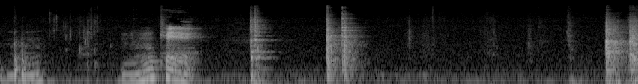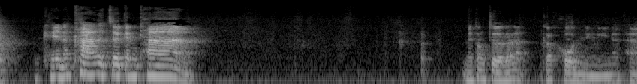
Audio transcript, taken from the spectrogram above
อืมอืมโอเค โอ เคนะคะเดี๋ยวเจอกันค่ะ ไม่ต้องเจอแล้วล่ะ ก็คนอย่างนี้นะคะ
